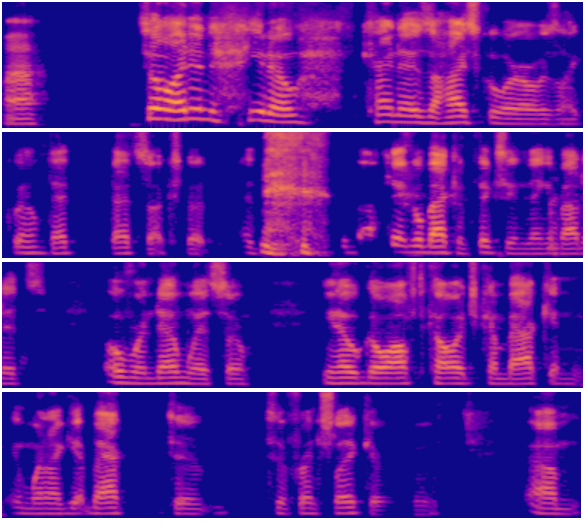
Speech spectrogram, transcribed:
Wow. So I didn't, you know, kind of as a high schooler, I was like, well, that that sucks, but I, I can't go back and fix anything about it. It's over and done with. So, you know, go off to college, come back, and and when I get back to to French Lick, um,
